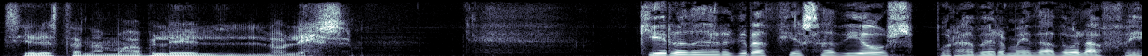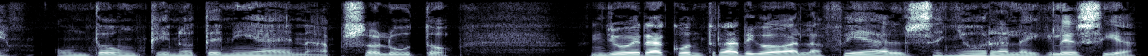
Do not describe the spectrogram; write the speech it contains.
Si eres tan amable, lo lees. Quiero dar gracias a Dios por haberme dado la fe, un don que no tenía en absoluto. Yo era contrario a la fe, al Señor, a la Iglesia.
